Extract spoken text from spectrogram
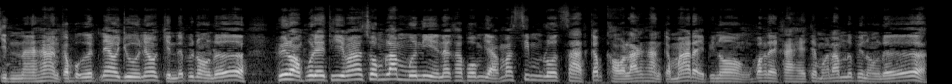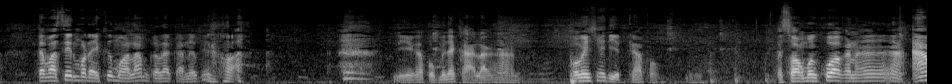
กินนะห่านกับบ่อึดแนวอยู่แนวกินเด้พี่น้องเด้อพี่น้องผู้ใดทีมาชมล่ำมือนี้นะครับผมอยากมาซิมรสชาติกับเขาล้างห่านกับมาได้พี่น้องบ่ได้ขายให้แต่หมอลำเด้อพี่น้องเด้อแต่ว่าเส้นบ่ได้คือหมอล่ำก็แล้วกันเด้อพี่น้องนี่ครับผมบรรยากาศล้างห่านเพราะไม่ใช่เดิดครับผมไปซองเบิ่งขั้วกันนะเอ้าเอา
